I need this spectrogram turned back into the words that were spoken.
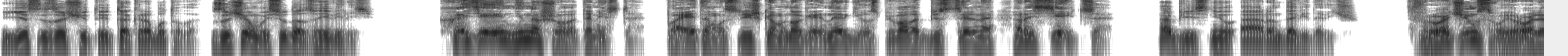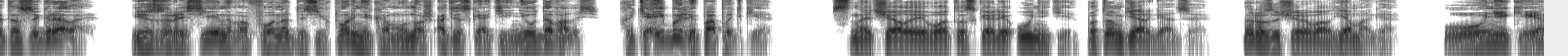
«Если защита и так работала, зачем вы сюда заявились?» «Хозяин не нашел это место, поэтому слишком много энергии успевало бесцельно рассеяться», — объяснил Аарон Давидович. «Впрочем, свою роль это сыграло. Из-за рассеянного фона до сих пор никому нож отыскать и не удавалось, хотя и были попытки». Сначала его отыскали уники, потом Георгадзе. Разочаровал я мага. «Уники?»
